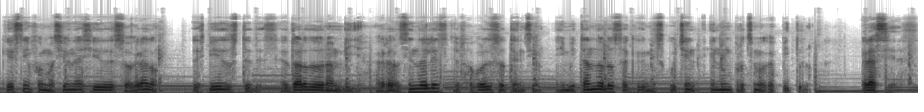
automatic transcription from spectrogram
que esta información haya sido de su agrado. Despide de ustedes, Eduardo Durán Villa, agradeciéndoles el favor de su atención e invitándolos a que me escuchen en un próximo capítulo. Gracias.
